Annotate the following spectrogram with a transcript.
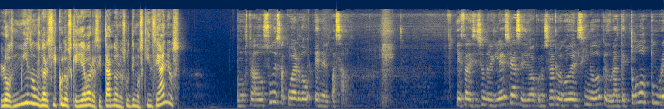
los mismos versículos que lleva recitando en los últimos 15 años. ha mostrado su desacuerdo en el pasado. Y esta decisión de la Iglesia se dio a conocer luego del sínodo que durante todo octubre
